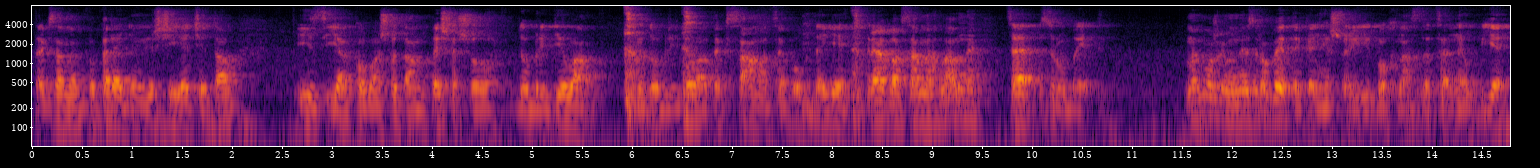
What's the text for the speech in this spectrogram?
так само в попередньому вірші я читав із Якова, що там пише, що добрі діла, що добрі діла так само це Бог дає. І треба саме головне це зробити. Ми можемо не зробити, звісно, і Бог нас за це не вб'є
